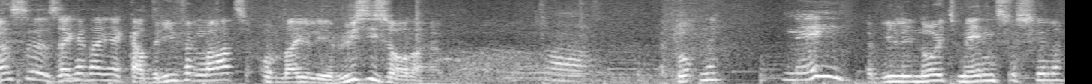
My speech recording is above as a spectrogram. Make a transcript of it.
Mensen zeggen dat je K3 verlaat omdat jullie ruzie zouden hebben. Oh. Dat klopt niet. Nee. Hebben jullie nooit meningsverschillen?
